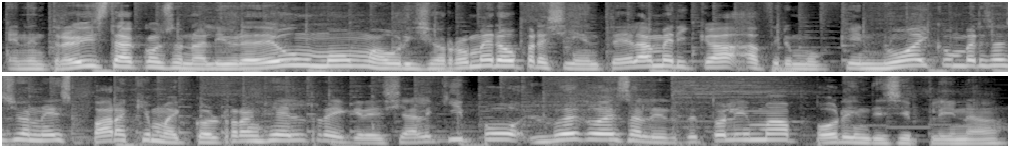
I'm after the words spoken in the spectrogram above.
En entrevista con Zona Libre de Humo, Mauricio Romero, presidente del América, afirmó que no hay conversaciones para que Michael Rangel regrese al equipo luego de salir de Tolima por indisciplina.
